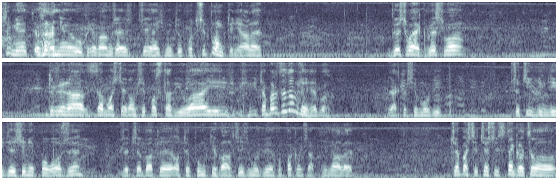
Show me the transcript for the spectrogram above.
w sumie to nie ukrywam, że przyjechaliśmy tu po trzy punkty, nie? Ale wyszło jak wyszło. Drużyna z Zamościa nam się postawiła i, i to bardzo dobrze, nie? Bo jak to się mówi, przeciwnik nigdy się nie położy, że trzeba te, o te punkty walczyć. Mówiłem chłopakom szatni, no ale trzeba się cieszyć z tego, co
